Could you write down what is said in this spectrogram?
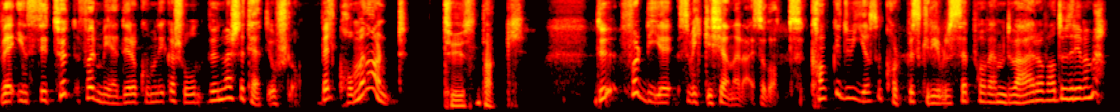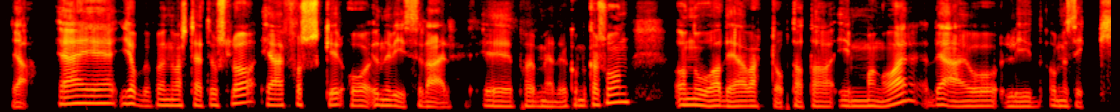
ved Institutt for medier og kommunikasjon ved Universitetet i Oslo. Velkommen, Arnt! Tusen takk. Du, For de som ikke kjenner deg så godt, kan ikke du gi oss en kort beskrivelse på hvem du er og hva du driver med? Ja. Jeg jobber på Universitetet i Oslo. Jeg forsker og underviser der eh, på medier og kommunikasjon. Og noe av det jeg har vært opptatt av i mange år, det er jo lyd og musikk.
